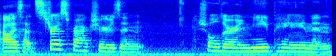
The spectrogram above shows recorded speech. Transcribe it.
i always had stress fractures and shoulder and knee pain and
